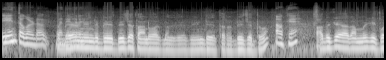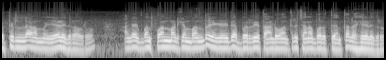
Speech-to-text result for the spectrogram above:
ಏನು ತಗೊಂಡೋಗಿ ಬಂದಿದ್ದೀರಿ? ಬೇವಿನ ಹಿಂಡಿ ಬೀ- ಬೀಜ ತಗೊಂಡೋಗಿ ಬಂದಿದ್ದೀವಿ ಹಿಂಡಿ ಥರ ಬೀಜದ್ದು. ಓಕೆ ಅದಕ್ಕೆ ನಮಗೆ ಗೊತ್ತಿರಲಿಲ್ಲ ನಮ್ಮ ಹೇಳಿದ್ರು ಅವರು. ಹಂಗಾಗಿ ಬಂದು ಫೋನ್ ಮಾಡ್ಕೊಂಡ್ ಬಂದು ಈಗ ಇದೆ ಬರ್ರಿ ತಾಂಡು ಅಂತ್ರಿ ಚೆನ್ನಾಗಿ ಬರುತ್ತೆ ಅಂತೆಲ್ಲ ಹೇಳಿದ್ರು.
